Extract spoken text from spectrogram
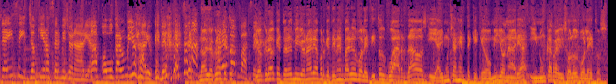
Jaycee, yo quiero ser millonaria. O buscar un millonario. ¿Qué tengo que hacer? No, yo creo ¿Cuál que es tú, yo creo que tú eres millonaria porque tienes varios boletitos guardados y hay mucha gente que quedó millonaria y nunca revisó los boletos.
